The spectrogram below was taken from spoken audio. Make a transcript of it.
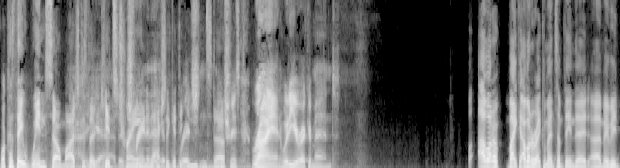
Well, because they win so much because uh, their yeah, kids train and actually get to rich eat and stuff. nutrients. Ryan, what do you recommend? I want to, Mike. I want to recommend something that uh, maybe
